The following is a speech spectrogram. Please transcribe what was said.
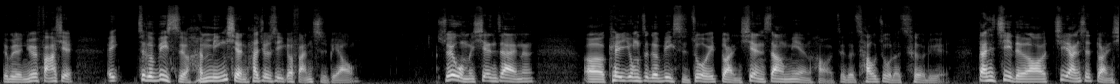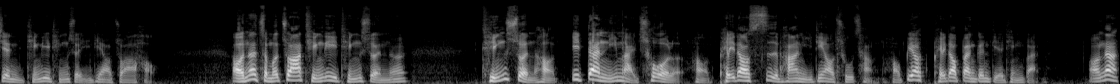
对不对？你会发现，哎，这个 VIX 很明显，它就是一个反指标。所以，我们现在呢，呃，可以用这个 VIX 作为短线上面哈这个操作的策略。但是记得哦，既然是短线，你停利停损一定要抓好。哦，那怎么抓停利停损呢？停损哈，一旦你买错了哈，赔到四趴，你一定要出场，好，不要赔到半根跌停板。哦，那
